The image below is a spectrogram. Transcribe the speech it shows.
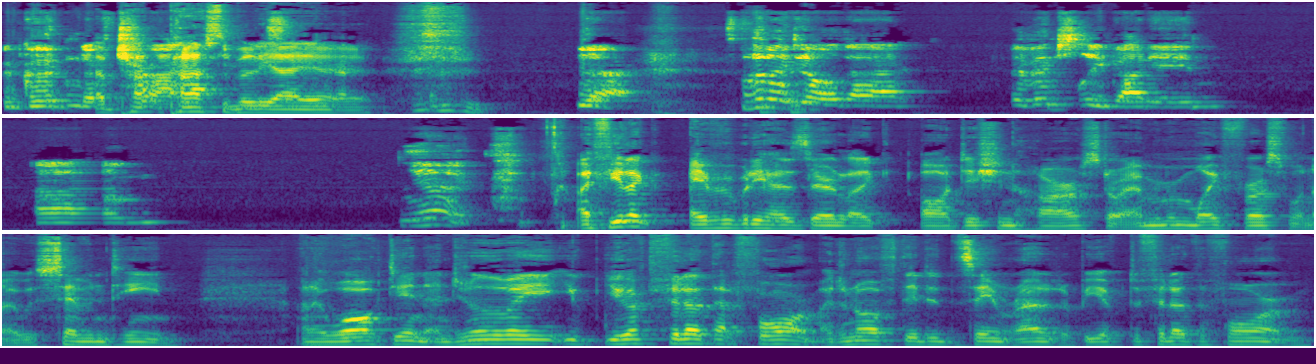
a good enough Uh, pa- try. passable, yeah, yeah, yeah. Yeah. So then I did all that. Eventually got in. Um, yeah. I feel like everybody has their like audition horror story. I remember my first one. I was seventeen, and I walked in, and do you know the way you, you have to fill out that form. I don't know if they did the same around it, but you have to fill out the form,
